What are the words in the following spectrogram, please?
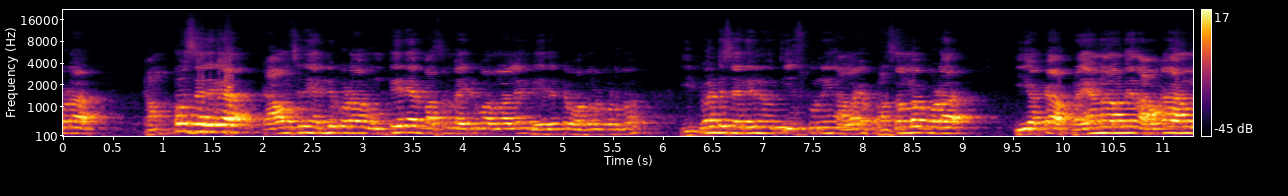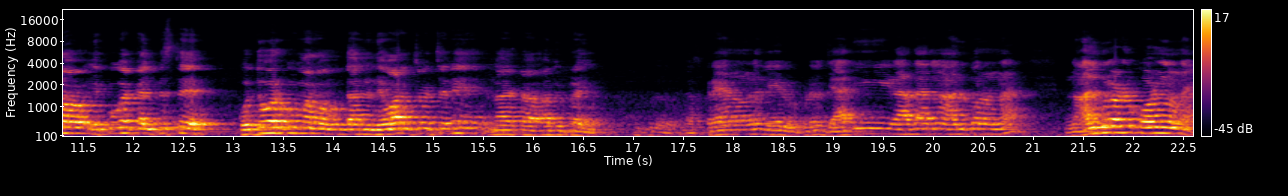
కూడా కంపల్సరీగా కావాల్సినవన్నీ కూడా ఉంటేనే బస్సులు బయటకు వదలాలి లేదంటే వదలకూడదు. ఇటువంటి చర్యలు తీసుకుని అలాగే ప్రజల్లో కూడా ఈ యొక్క ప్రయాణాల మీద అవగాహన ఎక్కువగా కల్పిస్తే కొద్ది వరకు మనం దాన్ని నివారించవచ్చని నా యొక్క అభిప్రాయం. ఇప్పుడు బస్ ప్రయాణంలో వేరు ఇప్పుడు జాతీయ రహదారులను ఆనుకొని ఉన్న నాలుగు రోడ్ల కోడలు ఉన్నాయి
